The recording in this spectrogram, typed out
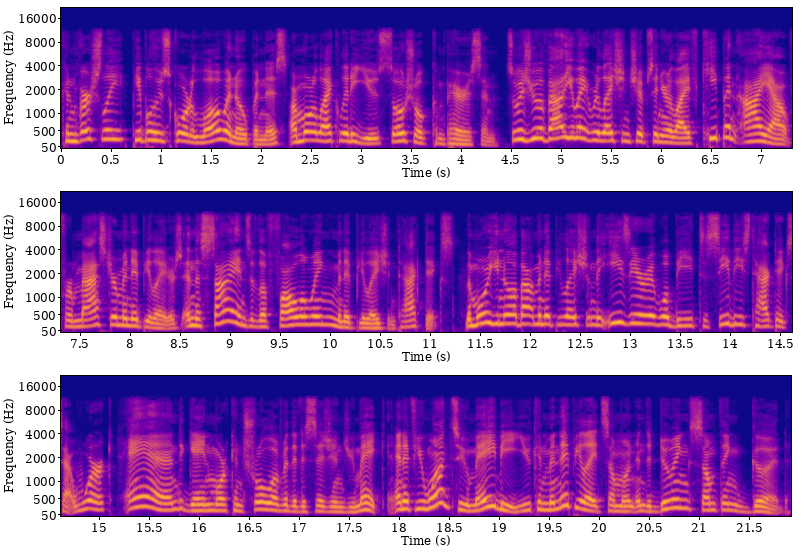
Conversely, people who score low in openness are more likely to use social comparison. So, as you evaluate relationships in your life, keep an eye out for master manipulators and the signs of the following manipulation tactics. The more you know about manipulation, the easier it will be to see these tactics at work and gain more control over the decisions you make. And if you want to, maybe you can manipulate someone into doing something good.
